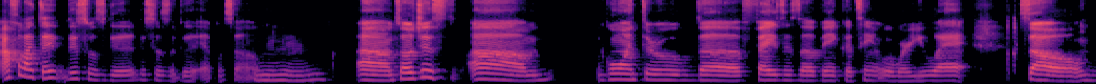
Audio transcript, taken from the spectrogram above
i feel like they, this was good. This was a good episode. Mm-hmm. um so just um going through the phases of being content with where you at. So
